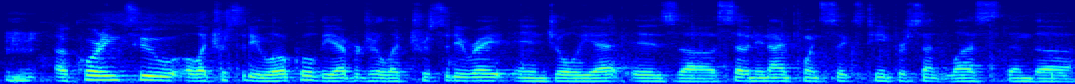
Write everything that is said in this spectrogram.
According to Electricity Local, the average electricity rate in Joliet is uh, 79.16% less than the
